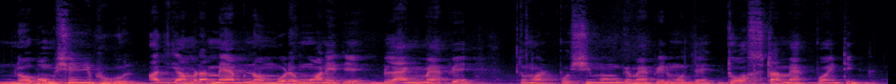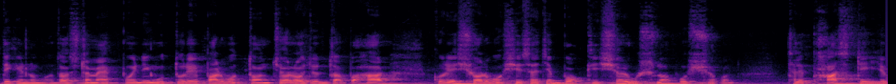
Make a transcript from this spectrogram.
নবম শ্রেণির ভূগোল। আজকে আমরা ম্যাপ নম্বরে ওয়ানেতে ব্ল্যাঙ্ক ম্যাপে তোমার পশ্চিমবঙ্গে ম্যাপের মধ্যে দশটা ম্যাপ পয়েন্টিং দেখে নেব। দশটা ম্যাপ পয়েন্টিং উত্তরের পার্বত্য অঞ্চল, অযোধ্যা পাহাড় করে সর্বশেষ আছে বক্রেশ্বর, উষ্ণ পোষ্যকন তাহলে ফার্স্টে যে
